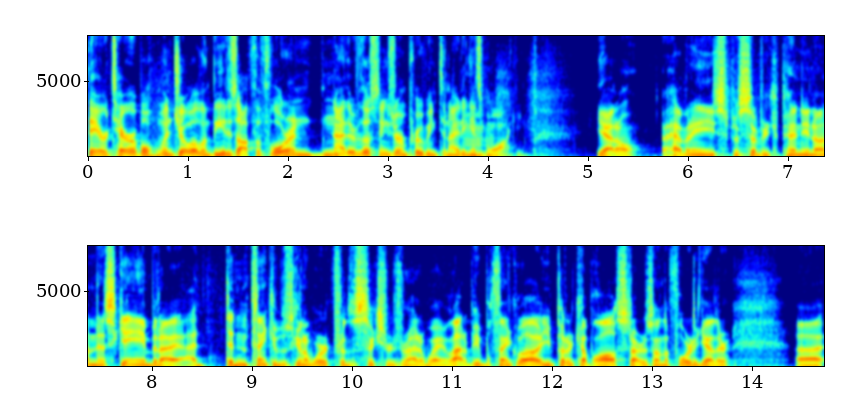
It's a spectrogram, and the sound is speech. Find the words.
They are terrible when Joel Embiid is off the floor, and neither of those things are improving tonight against Milwaukee. Yeah, I don't have any specific opinion on this game, but I, I didn't think it was going to work for the Sixers right away. A lot of people think, well, you put a couple All Stars on the floor together, uh,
